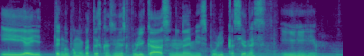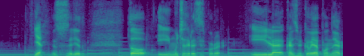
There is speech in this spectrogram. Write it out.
Y ahí tengo como tres canciones publicadas en una de mis publicaciones. Y ya, eso sería todo. Y muchas gracias por ver. Y la canción que voy a poner,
